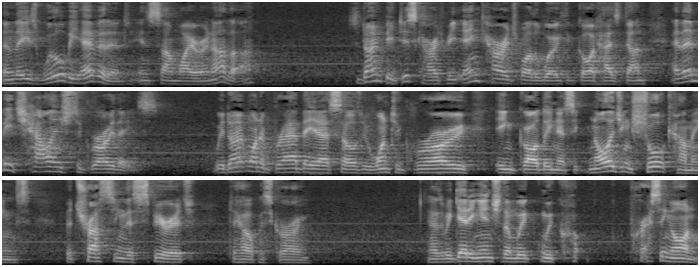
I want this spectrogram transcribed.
then these will be evident in some way or another. So don't be discouraged, be encouraged by the work that God has done, and then be challenged to grow these. We don't want to browbeat ourselves. We want to grow in godliness, acknowledging shortcomings, but trusting the Spirit to help us grow. As we're getting into them, we're, we're pressing on.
